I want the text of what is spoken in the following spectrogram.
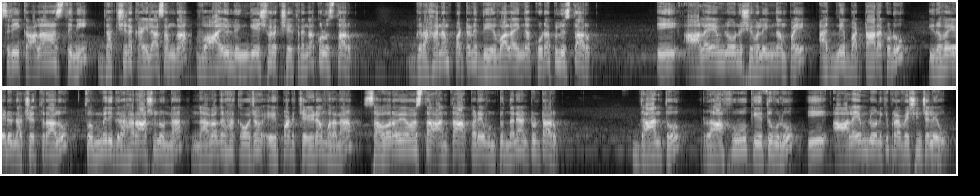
శ్రీకాళహస్తిని దక్షిణ కైలాసంగా వాయులింగేశ్వర క్షేత్రంగా కొలుస్తారు. గ్రహణం పట్టని దేవాలయంగా కూడా పిలుస్తారు. ఈ ఆలయంలోని శివలింగంపై అగ్ని భట్టారకుడు ఇరవై ఏడు నక్షత్రాలు తొమ్మిది గ్రహరాశులున్న నవగ్రహ కవచం ఏర్పాటు చేయడం వలన సౌర వ్యవస్థ అంతా అక్కడే ఉంటుందని అంటుంటారు. దాంతో రాహువు కేతువులు ఈ ఆలయంలోనికి ప్రవేశించలేవు.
